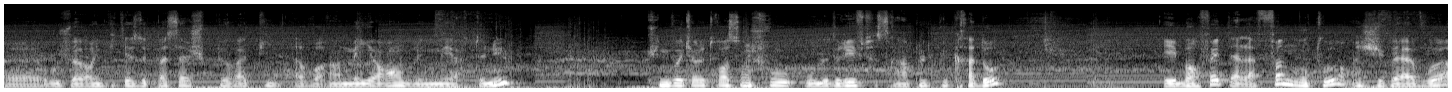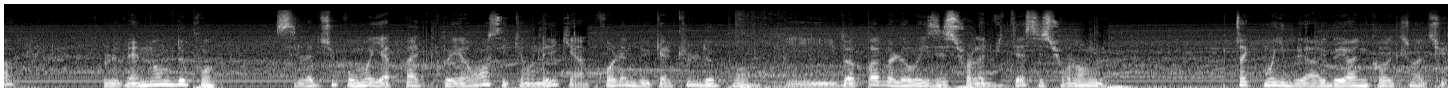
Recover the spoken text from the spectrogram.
euh, où je vais avoir une vitesse de passage plus rapide, avoir un meilleur angle, une meilleure tenue qu'une voiture de 300 chevaux où le drift sera un peu plus crado. Et ben en fait, à la fin de mon tour, je vais avoir le même nombre de points. C'est là-dessus pour moi, il n'y a pas de cohérence et qu'on a dit qu'il y a un problème de calcul de points. il ne doit pas valoriser sur la vitesse et sur l'angle. C'est vrai que moi, il doit y avoir une correction là-dessus.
